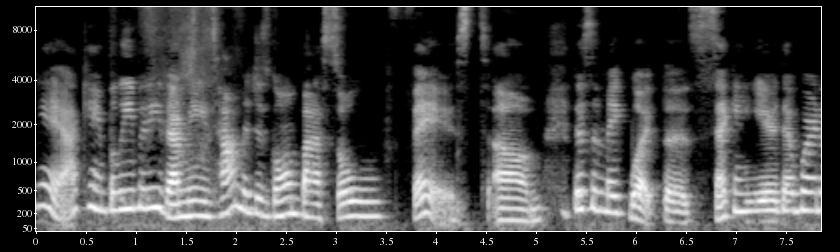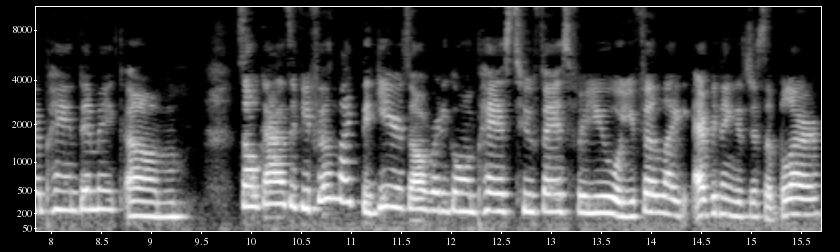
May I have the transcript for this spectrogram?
Yeah, I can't believe it either. I mean, time is just going by so fast. Um, this will make what the second year that we're in a pandemic. Um, so guys, if you feel like the year is already going past too fast for you, or you feel like everything is just a blur,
